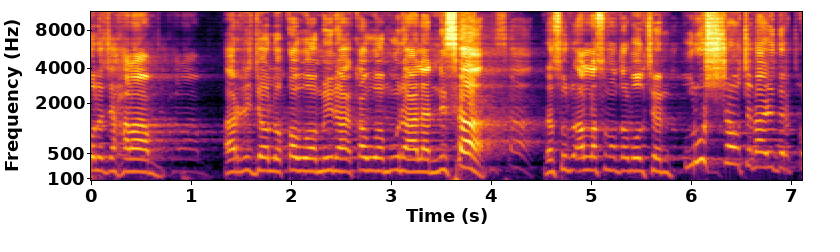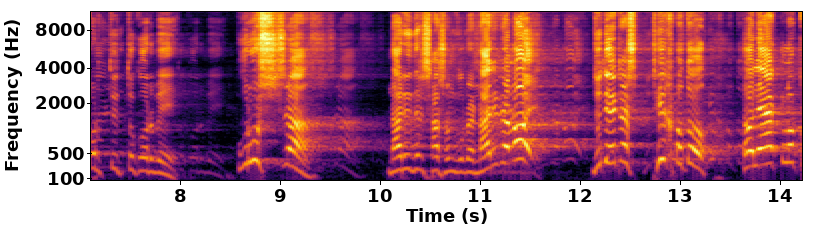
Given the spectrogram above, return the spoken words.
বলেছে হারাম। আর রিজাল কাউয়ামিনা কাউয়ামুনা আলা নিসা। রাসূল আল্লাহ তাআলা বলছেন, পুরুষরা হচ্ছে নারীদের কর্তৃত্ব করবে। পুরুষরা নারীদের শাসন করবে। নারীরা নয় যদি এটা ঠিক হতো, তাহলে এক লক্ষ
